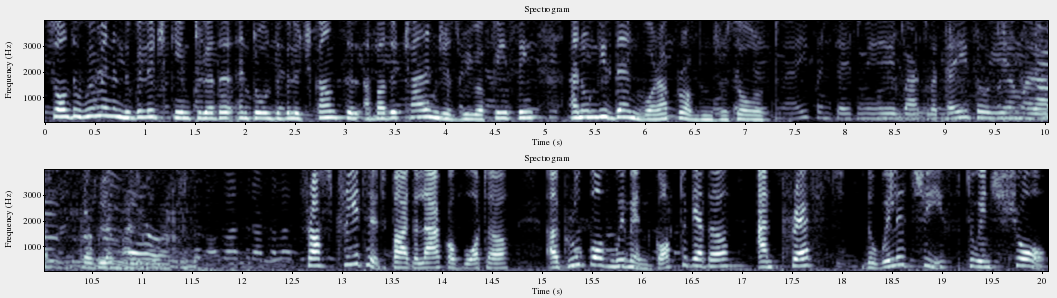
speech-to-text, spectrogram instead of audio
So all the women in the village came together and told the village council about the challenges we were facing and only then were our problems resolved. Frustrated by the lack of water, a group of women got together and pressed the village chief to ensure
